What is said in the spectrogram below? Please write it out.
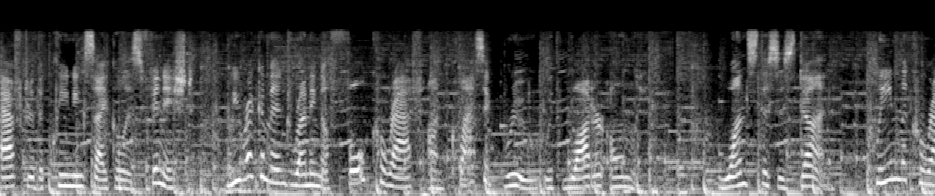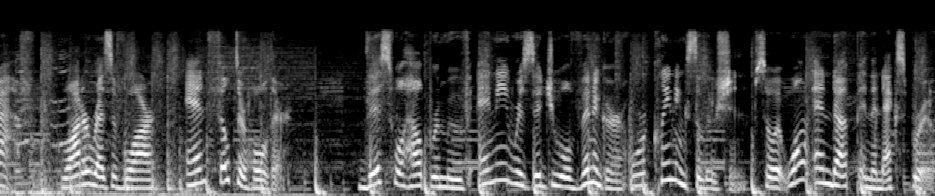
After the cleaning cycle is finished, we recommend running a full carafe on classic brew with water only. Once this is done, clean the carafe, water reservoir, and filter holder. This will help remove any residual vinegar or cleaning solution so it won't end up in the next brew.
